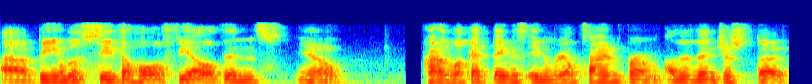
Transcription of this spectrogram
uh, being able to see the whole field and, you know, kind of look at things in real time from other than just the,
